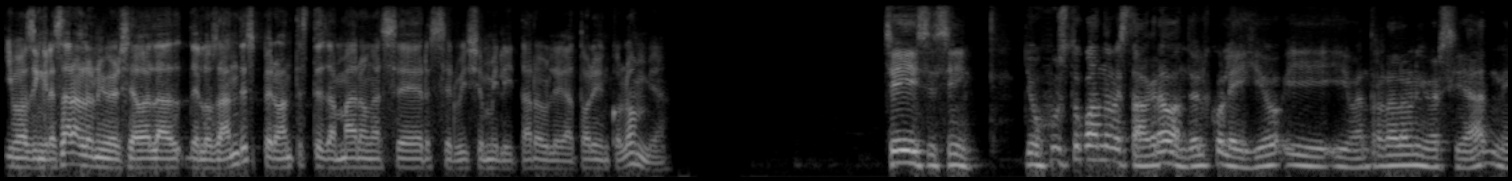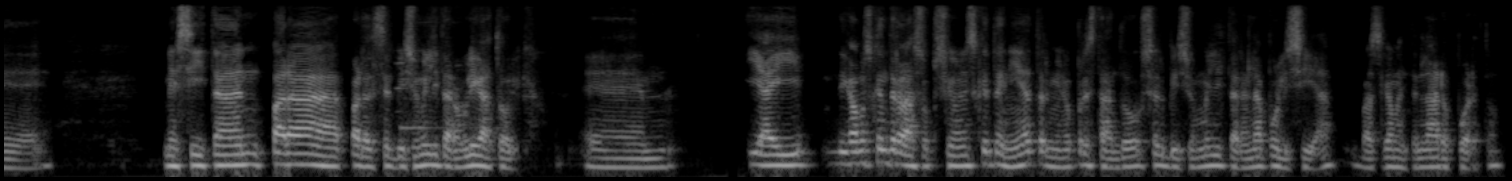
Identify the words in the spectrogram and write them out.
Ibas a ingresar a la Universidad de, la, de, los Andes, pero antes te llamaron a hacer servicio militar obligatorio en Colombia. Sí, sí, sí. Yo justo cuando me estaba graduando del colegio y iba a entrar a la universidad, me, me citan para, para, el servicio militar obligatorio. Eh, y ahí, digamos que entre las opciones que tenía, termino prestando servicio militar en la policía, básicamente en el aeropuerto.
